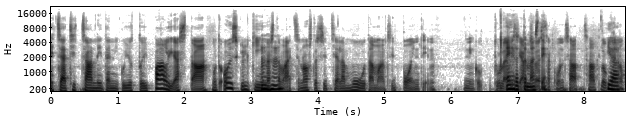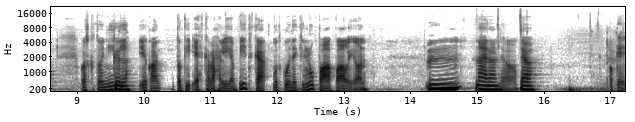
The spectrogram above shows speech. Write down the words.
että sä et sit saa niitä niinku juttuja paljastaa, mutta olisi kyllä kiinnostavaa, mm-hmm. että sä nostaisit siellä muutaman sit pointin niinku tulevissa jaksoissa, kun sä oot, sä oot lukenut. Joo. Koska toi nimi, kyllä. joka on toki ehkä vähän liian pitkä, mutta kuitenkin lupaa paljon. Mm, mm. Näin on, joo. joo. Okay.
